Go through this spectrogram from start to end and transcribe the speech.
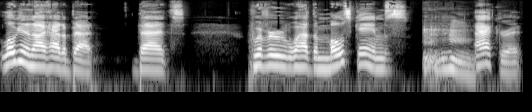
Logan and I had a bet that whoever will have the most games accurate,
